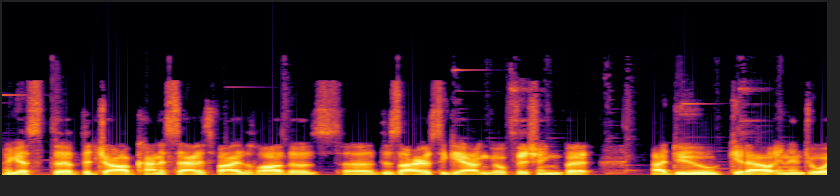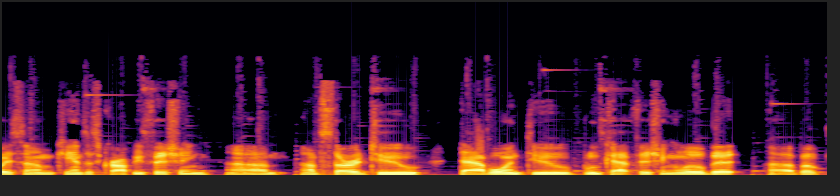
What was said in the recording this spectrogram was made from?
I guess the the job kind of satisfies a lot of those uh, desires to get out and go fishing. But I do get out and enjoy some Kansas crappie fishing. Um, I've started to dabble into blue cat fishing a little bit, uh, but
